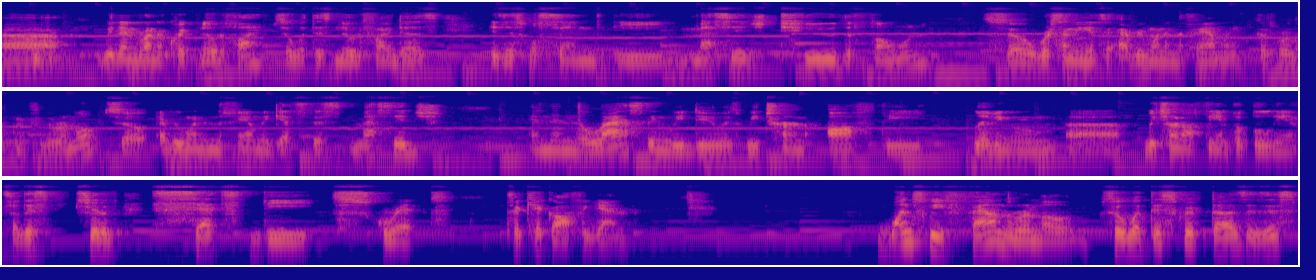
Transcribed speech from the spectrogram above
uh, we then run a quick notify. So what this notify does is this will send a message to the phone so we're sending it to everyone in the family because we're looking for the remote. So everyone in the family gets this message. And then the last thing we do is we turn off the living room, uh, we turn off the input boolean. So this sort of sets the script to kick off again. Once we've found the remote, so what this script does is this,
